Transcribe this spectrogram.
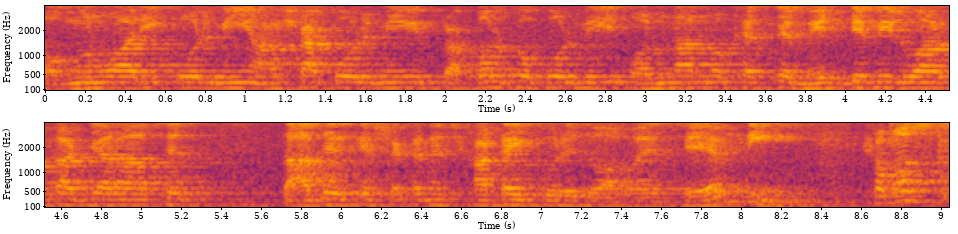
অঙ্গনওয়াড়ি কর্মী, আশা কর্মী, প্রকল্প কর্মী, অন্যান্য ক্ষেত্রে মিড ডে মিল ওয়ার্কার যারা আছেন তাদেরকে সেখানে ছাঁটাই করে দেওয়া হয়েছে। এমনি সমস্ত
